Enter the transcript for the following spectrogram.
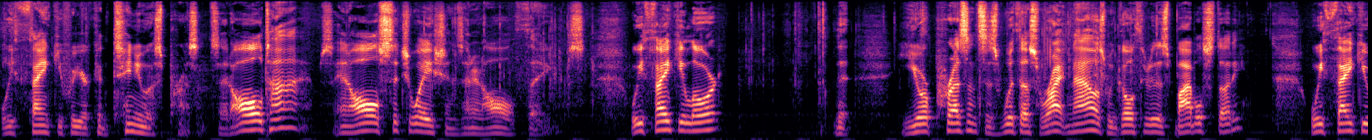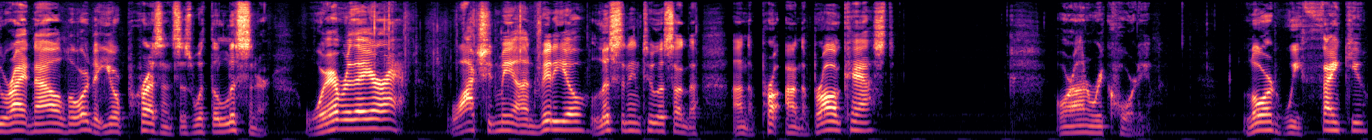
we thank you for your continuous presence at all times, in all situations, and in all things. We thank you, Lord, that your presence is with us right now as we go through this Bible study. We thank you right now, Lord, that your presence is with the listener, wherever they are at, watching me on video, listening to us on the on the pro, on the broadcast, or on recording. Lord, we thank you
